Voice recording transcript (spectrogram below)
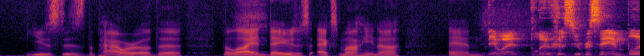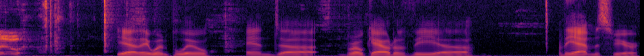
uses the power of the the Lion Deus Ex Machina, and They went blue, Super Saiyan blue. yeah, they went blue and uh, broke out of the uh, the atmosphere,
